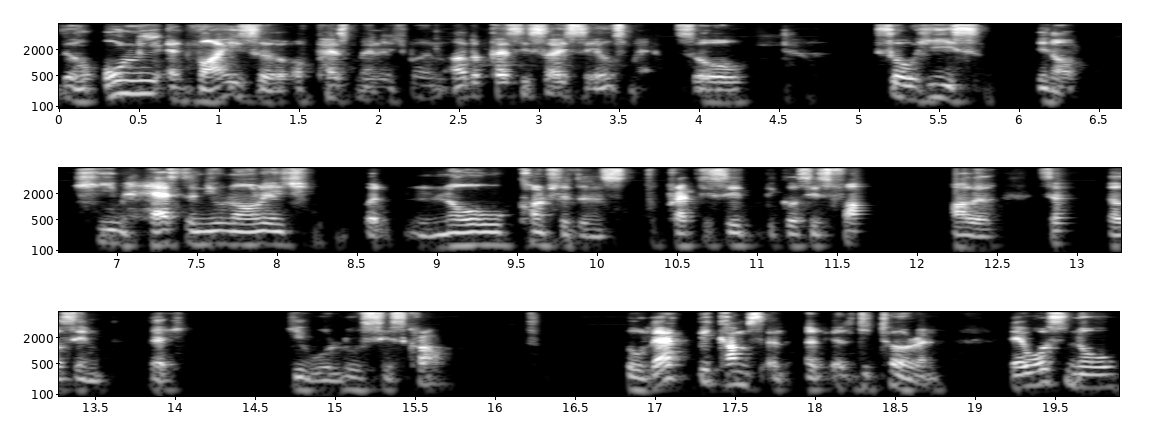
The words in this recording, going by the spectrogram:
the only advisor of pest management are the pesticide salesmen. So, so he's, you know, he has the new knowledge, but no confidence to practice it because his father tells him that he will lose his crop. So that becomes a, a, a deterrent. There was no,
